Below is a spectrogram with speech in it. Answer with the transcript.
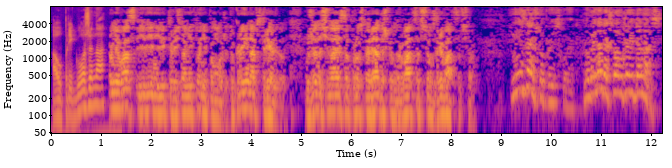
а у Пригожина. Кроме вас, Евгений Викторович, нам никто не поможет. Украина обстреливает. Уже начинается просто рядышком рваться все, взрываться все. Мы не знаем, что происходит, но война дошла уже и до нас.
